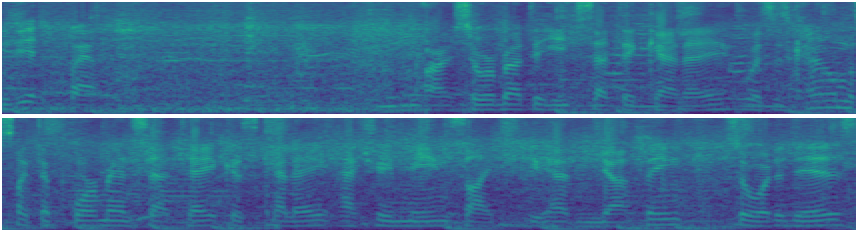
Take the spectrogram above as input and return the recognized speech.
Is this crap? All right, so we're about to eat satay kere, which is kind of almost like the poor man's satay because kere actually means like you have nothing. So what it is,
